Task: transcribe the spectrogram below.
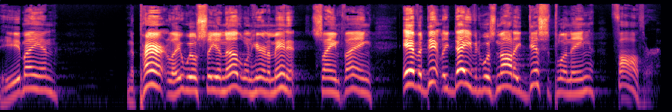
Amen. And apparently, we'll see another one here in a minute, same thing. Evidently, David was not a disciplining father.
